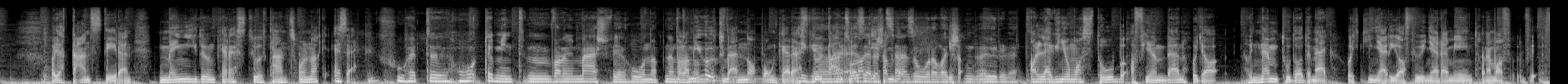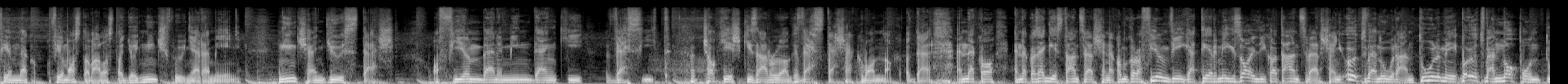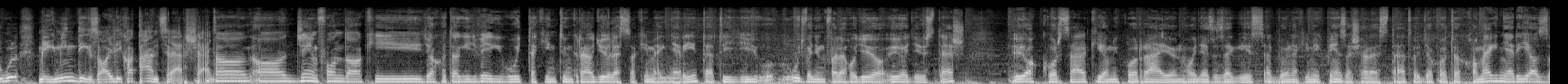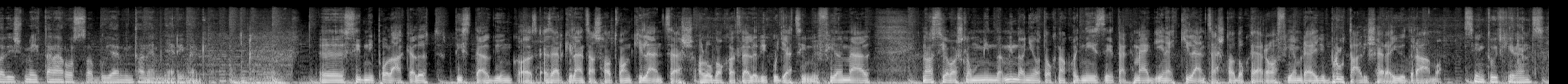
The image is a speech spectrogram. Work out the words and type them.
vagy a tánctéren. Mennyi időn keresztül táncolnak ezek? Fú, hát több mint valami másfél hónap, nem Valami tudom. 50 napon keresztül Igen, táncolnak. 1500 amikor, óra, vagy és a, őrület. A legnyomasztóbb a filmben, hogy, a, hogy nem tudod meg, hogy ki nyeri a főnyereményt, hanem a filmnek, a film azt a választ adja, hogy nincs főnyeremény. Nincsen győztes. A filmben mindenki veszít. Csak és kizárólag vesztesek vannak. De ennek, a, ennek az egész táncversenynek, amikor a film véget ér, még zajlik a táncverseny. 50 órán túl, még, 50 napon túl még mindig zajlik a táncverseny. Hát a, a Jane Fonda, aki gyakorlatilag így végig úgy tekintünk rá, hogy ő lesz, aki megnyeri. Tehát így, úgy vagyunk vele, hogy ő a, ő a győztes ő akkor száll ki, amikor rájön, hogy ez az egész ebből neki még pénzese lesz. Tehát, hogy gyakorlatilag ha megnyeri, azzal is még talán rosszabbul jár, mint ha nem nyeri meg. Sidney Polák előtt tisztelgünk az 1969-es A lovakat lelövik ugye című filmmel. Én azt javaslom mind, mindannyiatoknak, hogy nézzétek meg, én egy 9-est adok erre a filmre, egy brutális erejű dráma. Szint úgy 9.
